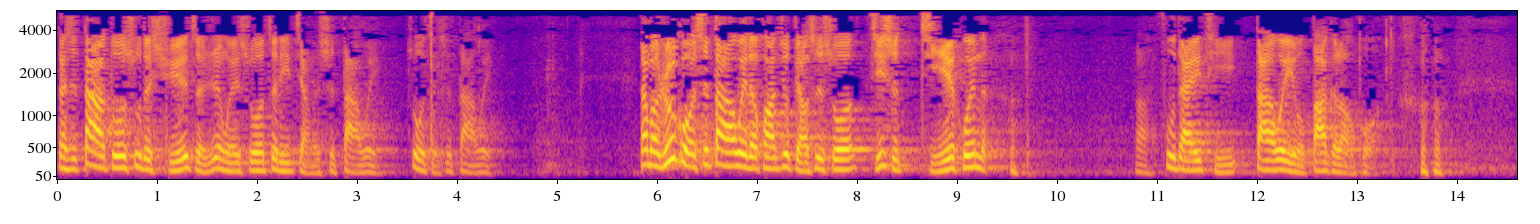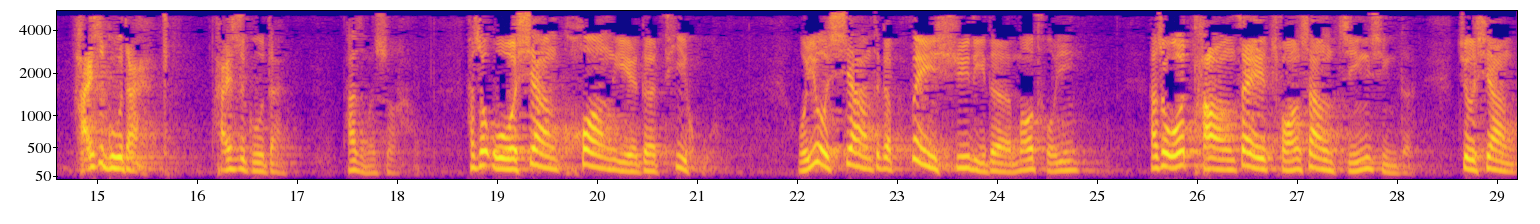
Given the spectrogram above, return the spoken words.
但是大多数的学者认为说这里讲的是大卫，作者是大卫。那么如果是大卫的话，就表示说即使结婚了，啊，附带一提，大卫有八个老婆，呵 呵还是孤单，还是孤单。他怎么说？他说：“我像旷野的鹈鹕，我又像这个废墟里的猫头鹰。”他说：“我躺在床上警醒的，就像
